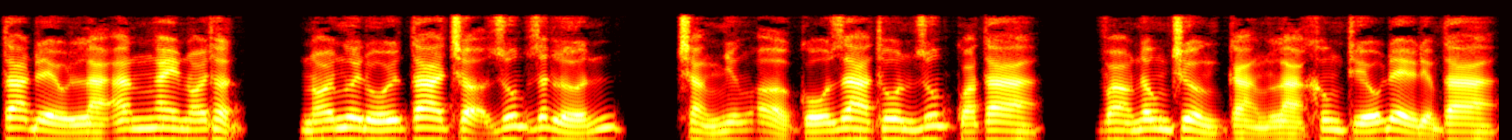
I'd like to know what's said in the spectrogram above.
ta đều là ăn ngay nói thật, nói ngươi đối ta trợ giúp rất lớn, chẳng những ở cố gia thôn giúp quá ta, vào nông trường càng là không thiếu đề điểm ta,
